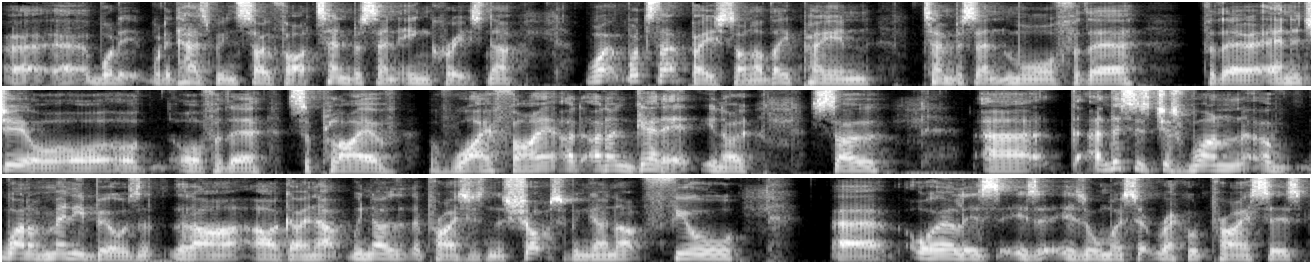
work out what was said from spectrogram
uh, what it what it has been so far, ten percent increase. Now, what what's that based on? Are they paying ten percent more for their for their energy or or, or for their supply of, of Wi-Fi? I, I don't get it. You know, so. Uh, and this is just one of one of many bills that, that are are going up. We know that the prices in the shops have been going up. Fuel, uh, oil is is is almost at record prices.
